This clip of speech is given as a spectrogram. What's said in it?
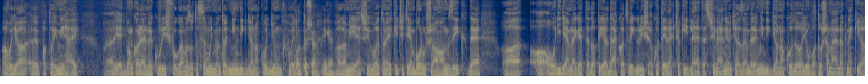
Ahogy a Patai Mihály jegybank alelnök úr is fogalmazott, azt hiszem úgy mondta, hogy mindig gyanakodjunk? Vagy Pontosan, igen. Valami ilyesmi volt, ami egy kicsit ilyen borúsan hangzik, de a, a, ahogy így emlegetted a példákat végül is, akkor tényleg csak így lehet ezt csinálni, hogyha az emberek mindig gyanakodva vagy óvatosan állnak neki. A...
